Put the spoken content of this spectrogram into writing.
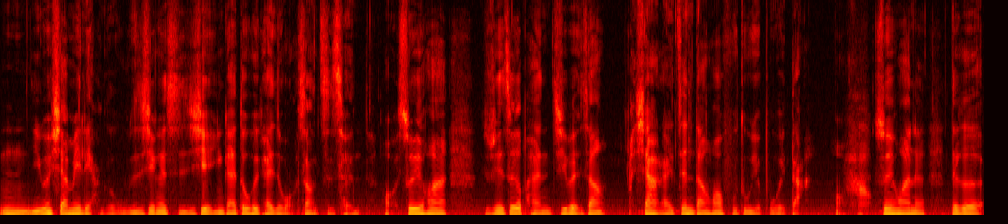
嗯，因为下面两个五日线跟十日线应该都会开始往上支撑哦，所以的话，我觉得这个盘基本上下来震荡化幅度也不会大哦。好，所以的话呢，那个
